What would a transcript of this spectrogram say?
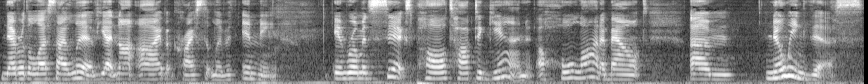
Nevertheless, I live, yet not I, but Christ that liveth in me. In Romans 6, Paul talked again a whole lot about um, knowing this.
